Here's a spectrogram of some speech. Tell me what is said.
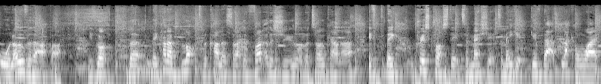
all over the upper, You've got the, they kind of blocked the color. So at the front of the shoe on the toe counter, if they crisscrossed it to mesh it, to make it give that black and white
